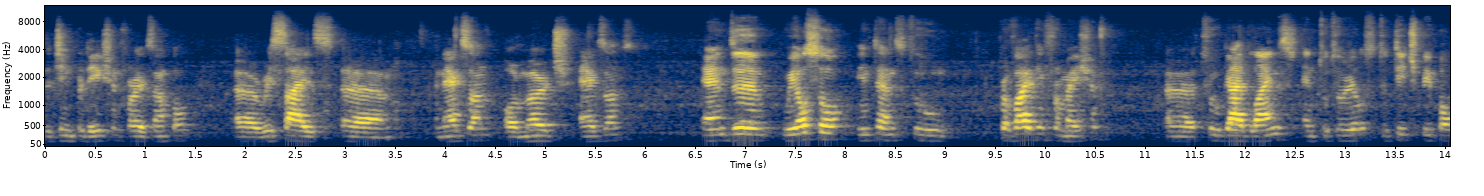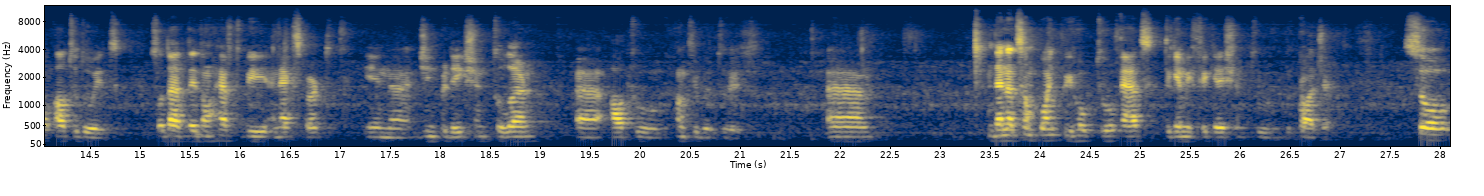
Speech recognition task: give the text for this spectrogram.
the gene prediction, for example, uh, resize um, an exon or merge exons. And uh, we also intend to provide information uh, through guidelines and tutorials to teach people how to do it so that they don't have to be an expert in uh, gene prediction to learn how to contribute to it. Um, then at some point we hope to add the gamification to the project. So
